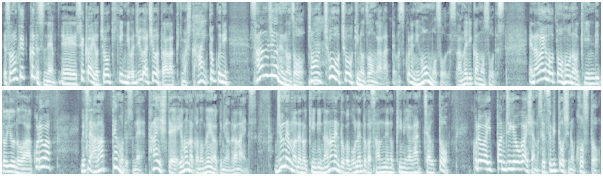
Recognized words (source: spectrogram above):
でその結果ですね、えー、世界の長期金利はじわじわと上がってきました。はい、特に、30年の増、超超長期のゾーンが上がってます。これ日本もそうです。アメリカもそうです。長い方と方の金利というのは、これは別に上がってもですね、対して世の中の迷惑にはならないんです。10年までの金利、7年とか5年とか3年の金利が上がっちゃうと、これは一般事業会社の設備投資のコスト、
